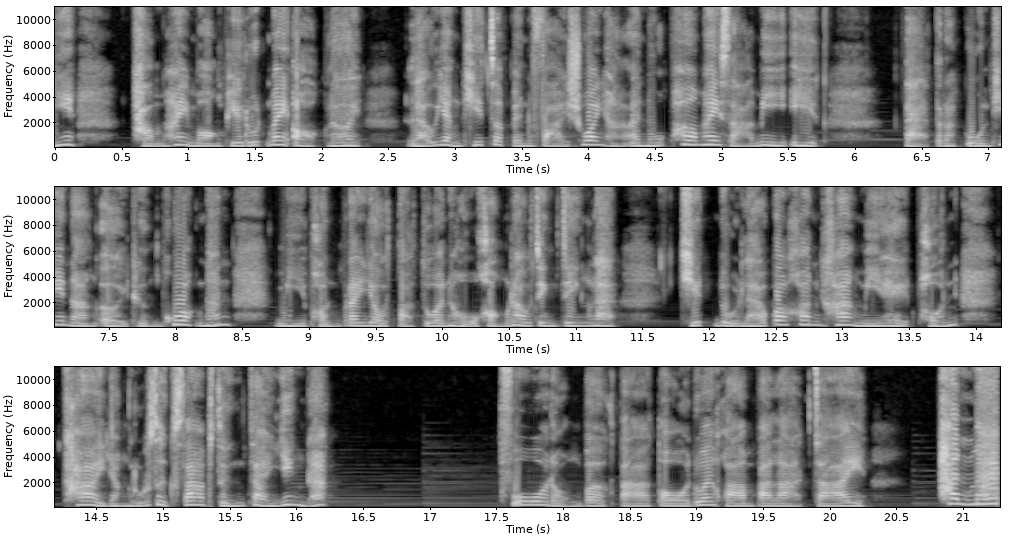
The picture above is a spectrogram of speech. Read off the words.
นี้ทำให้มองพิรุธไม่ออกเลย แล้วยังคิดจะเป็นฝ่ายช่วยหาอนุเพิ่มให้สามีอีก แต่ตระกูลที่นางเอ่ยถึงพวกนั้น มีผลประโยชน์ต่อตัวโหของเราจริง ๆ แหละ คิดดูแล้วก็ค่อนข้างมีเหตุผล ข้ายังรู้สึกซาบซึ้งใจยิ่งนัก ฟู่หลงเบิกตาโตด้วยความประหลาดใจ ท่านแม่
